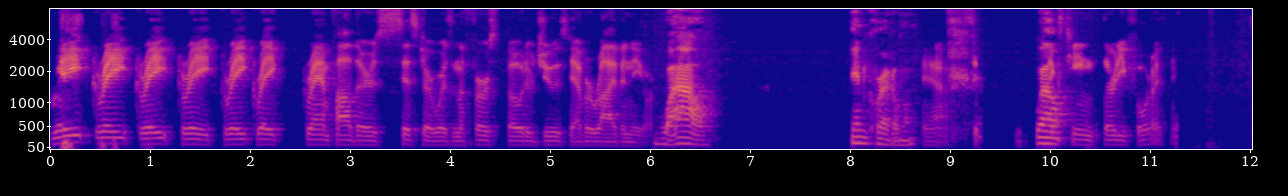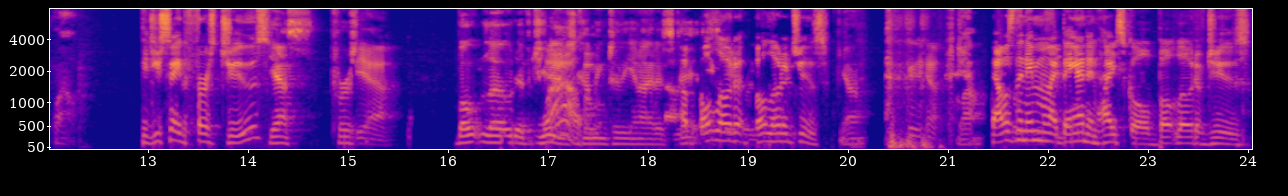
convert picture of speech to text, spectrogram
Great, great, great, great, great, great grandfather's sister was in the first boat of Jews to ever arrive in New York. wow. Incredible. Yeah, Well, 1634, I think. wow. Did you say the first Jews? Yes. First Yeah, boatload of Jews Wow. coming to the United A States. boatload of boatload of Jews. Yeah. yeah. Wow. That was the name of my band in high school. Boatload of Jews.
